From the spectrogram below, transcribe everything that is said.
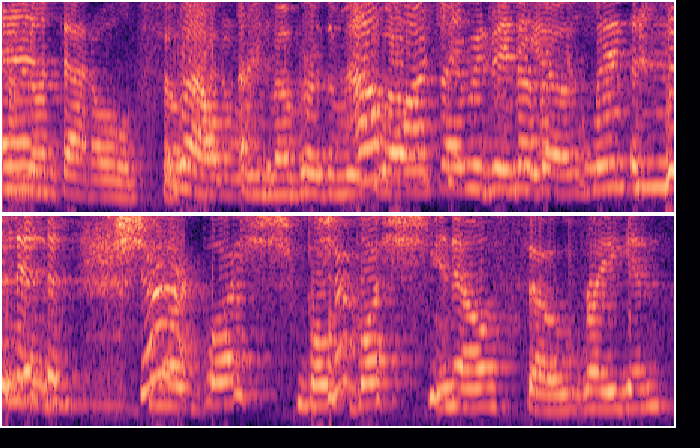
I'm And not that old, so Well, I don't remember them as I'm well as I would remember. Clinton and Sure. you know, Bush, both Sure. Bush, you know, so Reagan.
